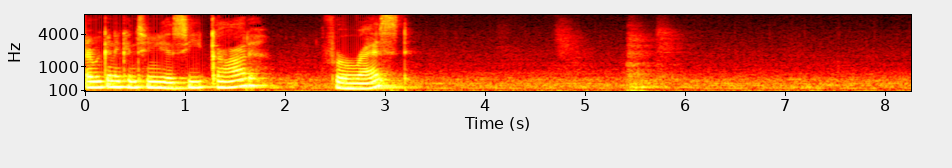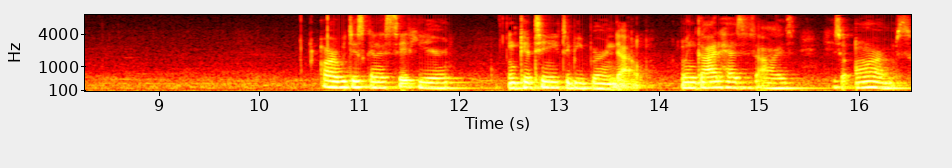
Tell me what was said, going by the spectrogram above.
Are we going to continue to seek God for rest? Or are we just going to sit here and continue to be burned out when God has his eyes his arms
